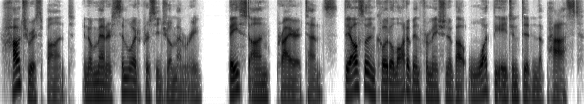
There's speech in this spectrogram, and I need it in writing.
how to respond in a manner similar to procedural memory based on prior attempts. They also encode a lot of information about what the agent did in the past,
